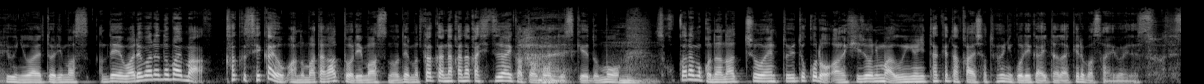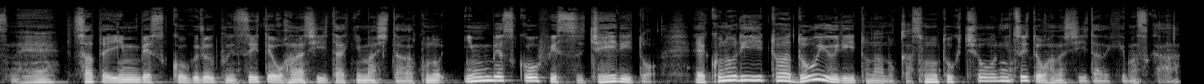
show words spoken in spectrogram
いうふうに言われております。はい、で、我々の場合、まあ、各世界をあのまたがっておりますので、まあ、比較はなかなかしづらいかと思うんですけれども、はいうん、そこからもこの7兆円というところ、あの非常にまあ運用に長けた会社というふうにご理解いただければ幸いです。そうですね。さて、インベスコグループについてお話しいただきましたが、このインベスコオフィス J リート、えこのリートはどういうリートなのか、その特徴についてお話しいただけますか？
